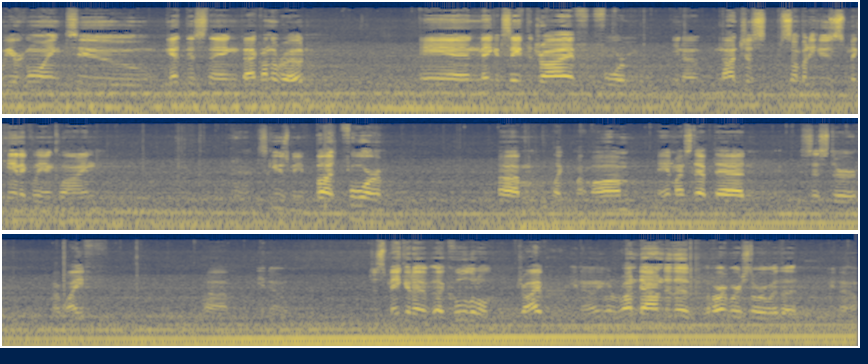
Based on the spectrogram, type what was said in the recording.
we are going to get this thing back on the road and make it safe to drive for, you know, not just somebody who's mechanically inclined, excuse me, but for um, like my mom and my stepdad, sister, my wife. Um, you know, just make it a, a, cool little driver. You know, you want to run down to the hardware store with a, you know,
